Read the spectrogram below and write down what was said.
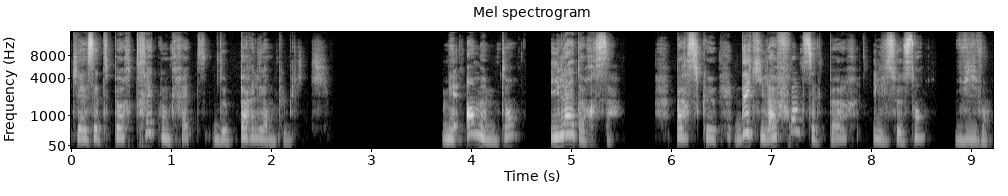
qui a cette peur très concrète de parler en public. Mais en même temps, il adore ça, parce que dès qu'il affronte cette peur, il se sent vivant.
